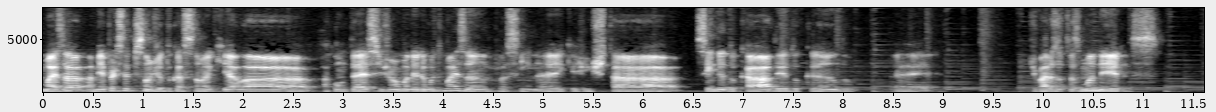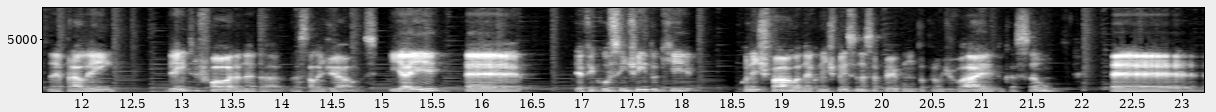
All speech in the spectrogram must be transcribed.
Mas a, a, minha percepção de educação é que ela acontece de uma maneira muito mais ampla, assim, né? E que a gente está sendo educado e educando é, de várias outras maneiras, né? Para além, dentro e fora, né? Da, da sala de aulas. E aí, é, eu fico sentindo que quando a gente fala, né? Quando a gente pensa nessa pergunta para onde vai a educação, é,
